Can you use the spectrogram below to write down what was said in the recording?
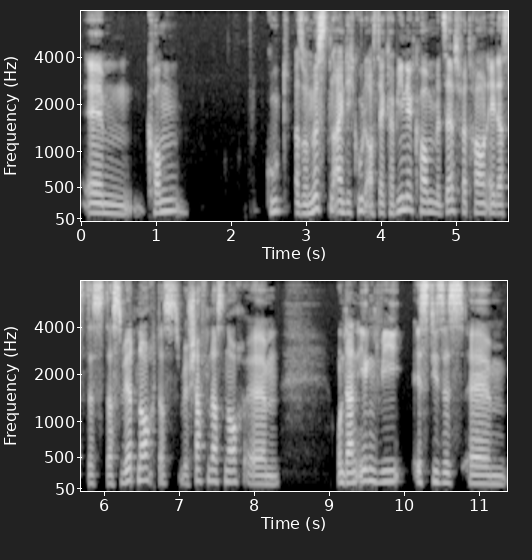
Ähm, kommen gut also müssten eigentlich gut aus der Kabine kommen mit Selbstvertrauen ey das das das wird noch das wir schaffen das noch ähm, und dann irgendwie ist dieses ähm,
